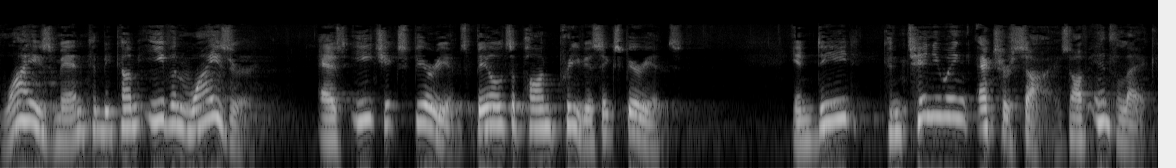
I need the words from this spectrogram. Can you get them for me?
Wise men can become even wiser as each experience builds upon previous experience. Indeed, continuing exercise of intellect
